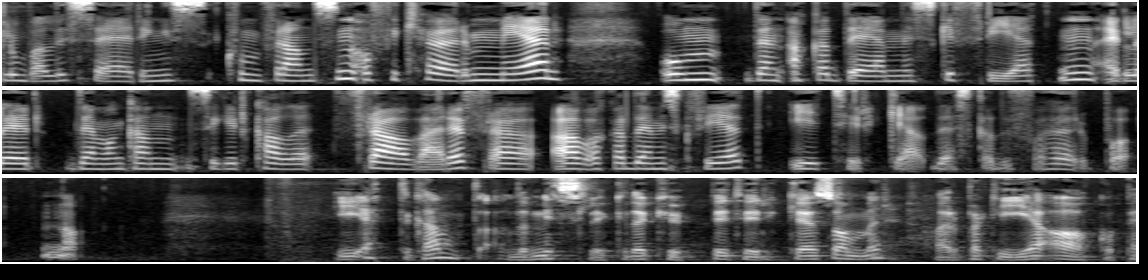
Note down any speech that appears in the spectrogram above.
globaliseringskonferansen og fikk høre mer om den akademiske friheten, eller det man kan sikkert kalle fraværet fra, av akademisk frihet i Tyrkia. Det skal du få høre på nå. I etterkant av det mislykkede kuppet i Tyrkia i sommer, har partiet AKP,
